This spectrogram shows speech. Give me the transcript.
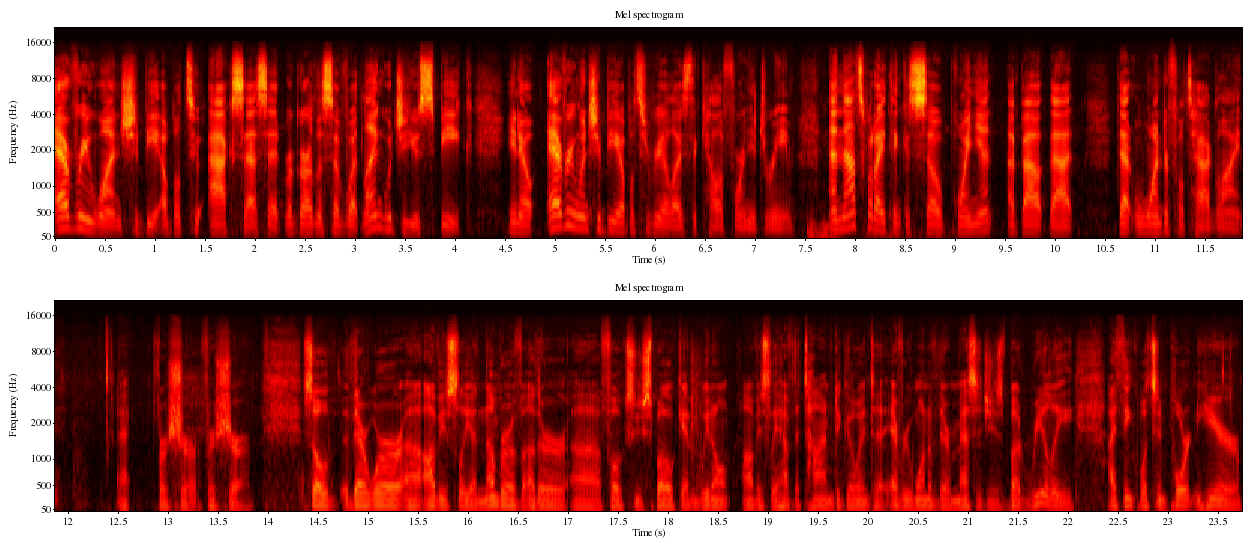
everyone should be able to access it, regardless of what language you speak. You know, everyone should be able to realize the California dream, and that's what I think is so poignant about that that wonderful tagline. Uh, for sure, for sure. So there were uh, obviously a number of other uh, folks who spoke, and we don't obviously have the time to go into every one of their messages. But really, I think what's important here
